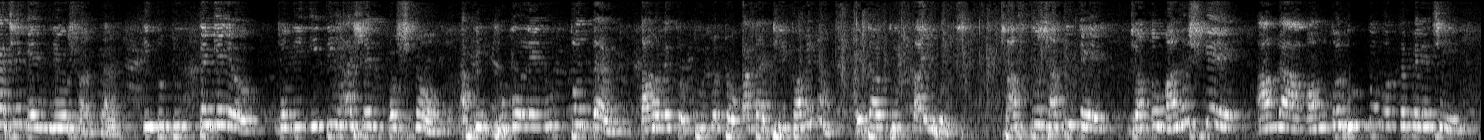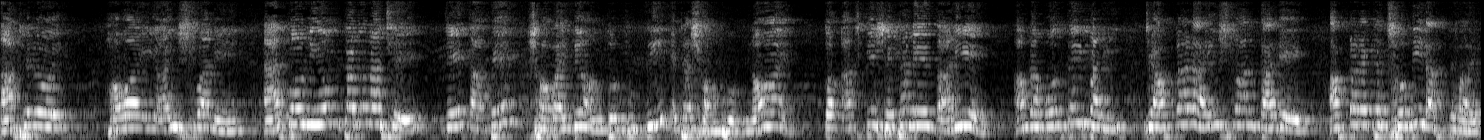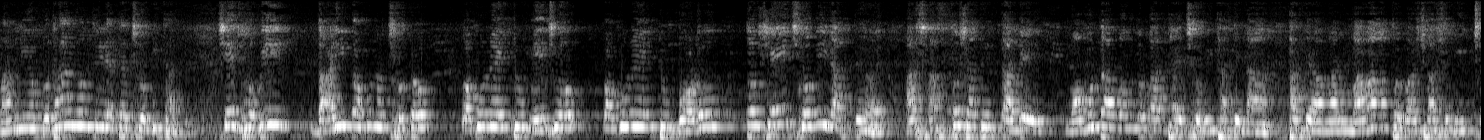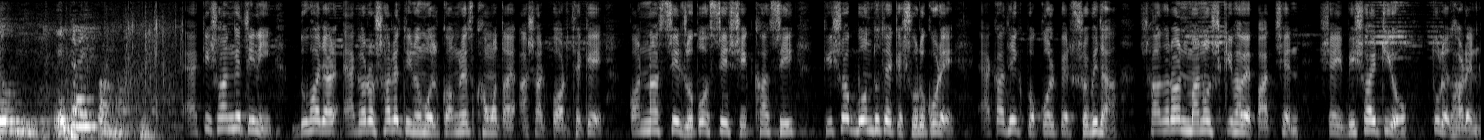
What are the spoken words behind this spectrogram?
গেছে কেন্দ্রীয় সরকার, কিন্তু টুকতে গেলেও যদি ইতিহাসের প্রশ্ন আপনি ভূগোলের উত্তর দেন, তাহলে তো টুকো টোকাটা ঠিক হবে না। এটাও ঠিক তাই হয়েছে। স্বাস্থ্য সাথীতে যত মানুষকে আমরা অন্তর্ভুক্ত করতে পেরেছি, আঠেরোয় হওয়াই আয়ুষ্মানে এত নিয়ম কানুন আছে যে তাতে সবাইকে অন্তর্ভুক্তি এটা সম্ভব নয়। তো আজকে সেখানে দাঁড়িয়ে আমরা বলতেই পারি যে আপনার আয়ুষ্মান কার্ডে আপনার একটা ছবি রাখতে হয়, মাননীয় প্রধানমন্ত্রীর একটা ছবি থাকে। সে ছবির দাড়ি কখনো ছোট, কখনো একটু মেজো, কখনো একটু বড়, তো সেই ছবি রাখতে হয়। আর স্বাস্থ্যসাথীর কার্ডে মমতা বন্দ্যোপাধ্যায় ছবি থাকে না তাতে আমার মা অথবা শাশুড়ির ছবি, এটাই কথা। একই সঙ্গে তিনি দু হাজার এগারো সালে তৃণমূল কংগ্রেস ক্ষমতায় আসার পর থেকে কন্যাশ্রী, রূপশ্রী, শিক্ষাশ্রী, কৃষক বন্ধু থেকে শুরু করে একাধিক প্রকল্পের সুবিধা সাধারণ মানুষ কীভাবে পাচ্ছেন সেই বিষয়টিও তুলে ধরেন।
